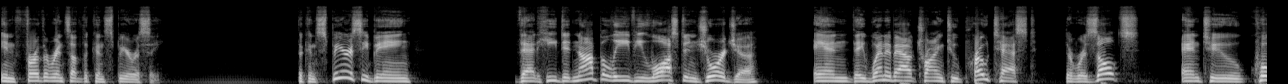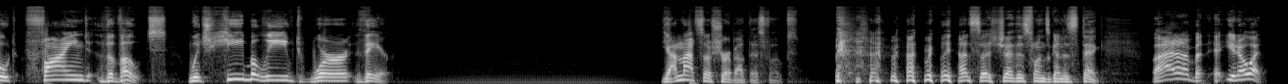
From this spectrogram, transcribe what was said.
in furtherance of the conspiracy. The conspiracy being that he did not believe he lost in Georgia and they went about trying to protest the results and to, quote, find the votes, which he believed were there. Yeah, I'm not so sure about this, folks. I'm really not so sure this one's going to stick. I don't know, but you know what?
